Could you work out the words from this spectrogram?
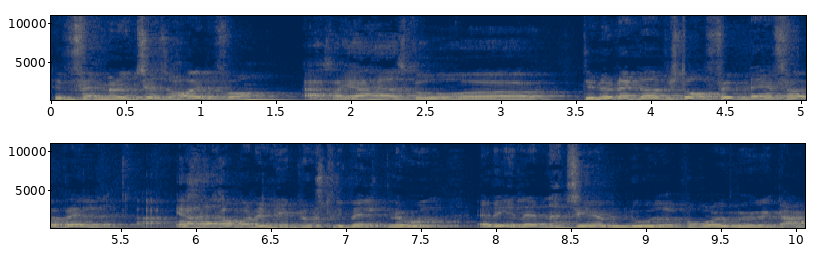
Det er vi fandme nødt til at tage højde for. Altså, jeg havde sgu... Øh... Det nytter ikke noget, at vi står fem dage før valget. Ja, og så havde- kommer det lige pludselig væltende ud, at en eller anden har tævet en luder på Rømø en gang.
